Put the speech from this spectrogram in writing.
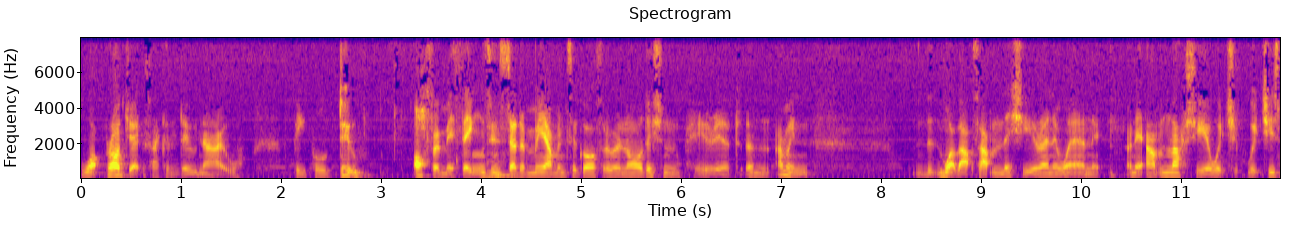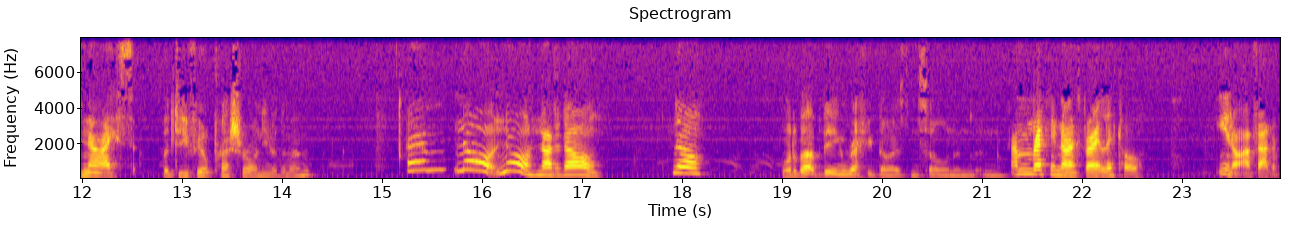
what projects I can do now. People do offer me things Mm. instead of me having to go through an audition period. And I mean, what that's happened this year anyway, and it and it happened last year, which which is nice. But do you feel pressure on you at the moment? Um, no, no, not at all. No, What about being recognised and so on? And, and I'm recognised very little. You know, I've had a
